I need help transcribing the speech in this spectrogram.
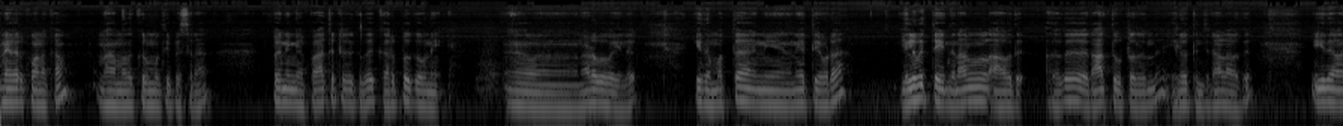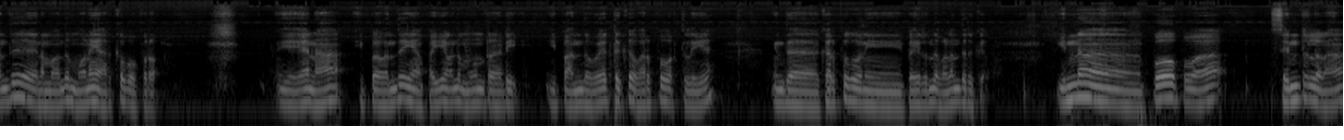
அனைவருக்கும் வணக்கம். நான் மதுக்குருமூர்த்தி பேசுகிறேன் இப்போ நீங்கள் பார்த்துட்டு இருக்குது கருப்பு கவுனி நடவு வயல். இது மொத்த நீ நேர்த்தியோட எழுபத்தைந்து நாள் ஆகுது. அதாவது நாற்று விட்டதுலேருந்து எழுபத்தஞ்சு நாள் ஆகுது. இதை வந்து நம்ம வந்து முனையை அறுக்க போகிறோம் ஏன்னா இப்போ வந்து என் பையன் வந்து மூன்று அடி. இப்போ அந்த உயரத்துக்கு வரப்பு உரத்துலேயே இந்த கருப்பு கவுனி பயிர் வந்து வளர்ந்துருக்கு. இன்னும் போக போக சென்ட்ரலாம்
